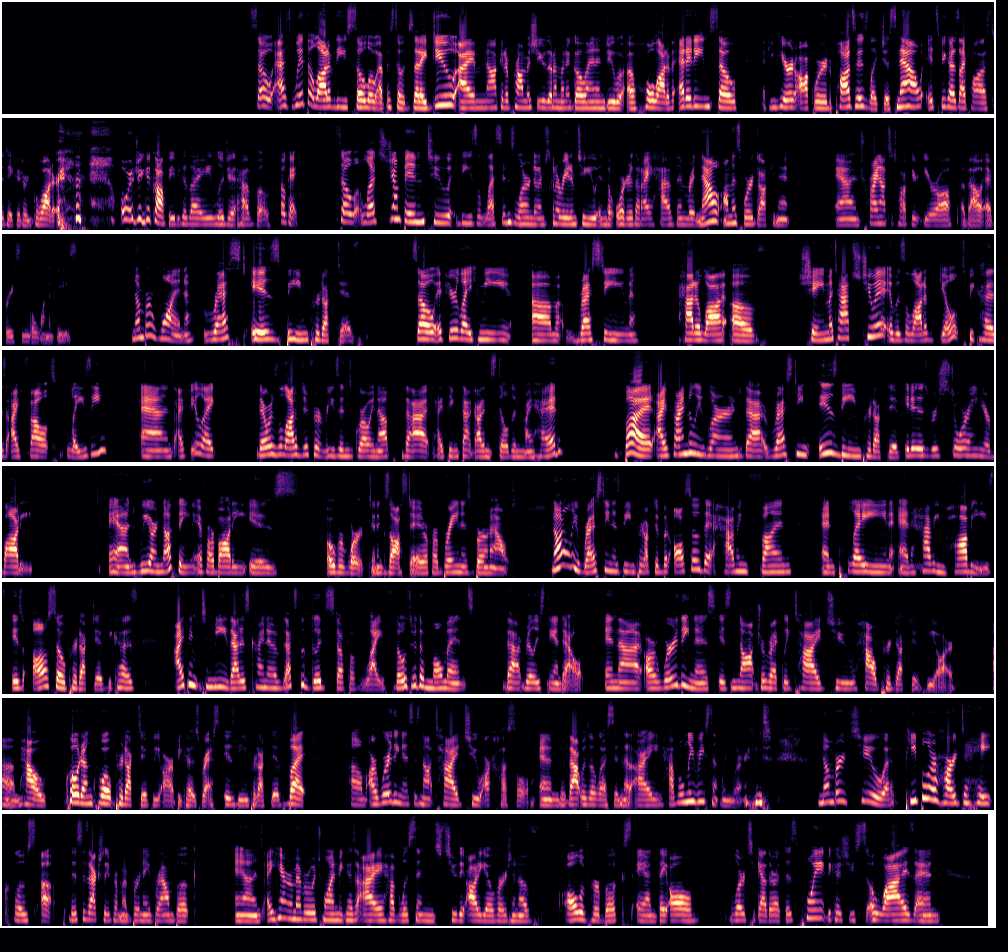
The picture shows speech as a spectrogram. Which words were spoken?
So, as with a lot of these solo episodes that I do, I'm not going to promise you that I'm going to go in and do a whole lot of editing. So, if you hear awkward pauses like just now, it's because I paused to take a drink of water or a drink of coffee because I legit have both. Okay, so let's jump into these lessons learned, and I'm just going to read them to you in the order that I have them written out on this Word document and try not to talk your ear off about every single one of these. Number one, rest is being productive. So if you're like me, um, resting had a lot of shame attached to it. It was a lot of guilt because I felt lazy. And I feel like there was a lot of different reasons growing up that I think that got instilled in my head. But I finally learned that resting is being productive. It is restoring your body. And we are nothing if our body is overworked and exhausted or if our brain is burnt out. Not only resting is being productive, but also that having fun and playing and having hobbies is also productive because I think to me that is kind of that's the good stuff of life. Those are the moments that really stand out and that our worthiness is not directly tied to how productive we are. Um, how quote unquote productive we are because rest is being productive, but um, our worthiness is not tied to our hustle. And that was a lesson that I have only recently learned. Number two, people are hard to hate close up. This is actually from a Brene Brown book. And I can't remember which one because I have listened to the audio version of all of her books and they all blur together at this point because she's so wise and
